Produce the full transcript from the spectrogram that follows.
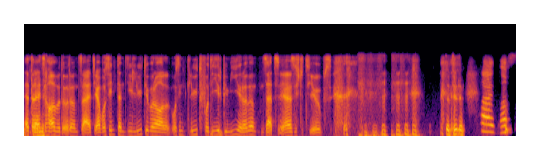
Er dreht sich halb durch und sagt, ja, wo sind denn die Leute überall? Wo sind die Leute von dir bei mir, oder? Und dann sagt sie, ja, es ist der Tubes. der Typ, nein, was?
